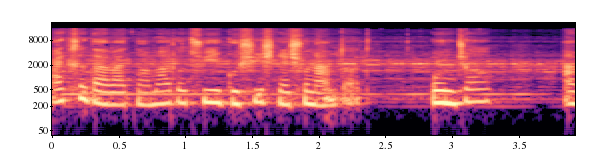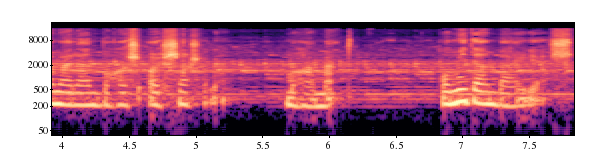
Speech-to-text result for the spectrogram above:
عکس دعوتنامه رو توی گوشیش نشونم داد. اونجا عملا باهاش آشنا شدم. محمد. امیدم برگشت.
